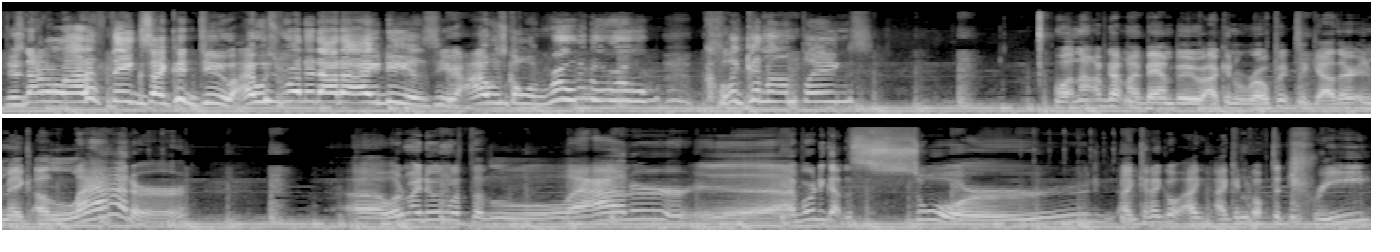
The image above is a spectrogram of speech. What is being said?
There's not a lot of things I could do. I was running out of ideas here. I was going room to room, clicking on things. Well, now I've got my bamboo. I can rope it together and make a ladder. Uh, what am I doing with the ladder? Uh, I've already got the sword. Can I go? I, I can go up the tree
